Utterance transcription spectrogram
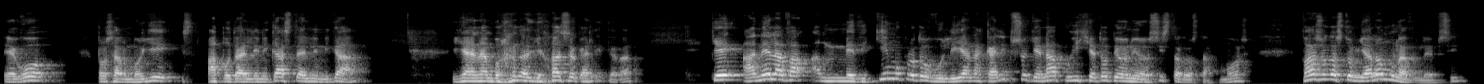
εγώ προσαρμογή από τα ελληνικά στα ελληνικά για να μπορώ να τα διαβάσω καλύτερα και ανέλαβα με δική μου πρωτοβουλία να καλύψω κενά που είχε τότε ο νεοσύστατος σταθμός βάζοντας το μυαλό μου να δουλέψει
